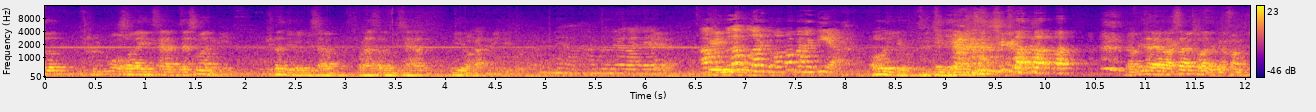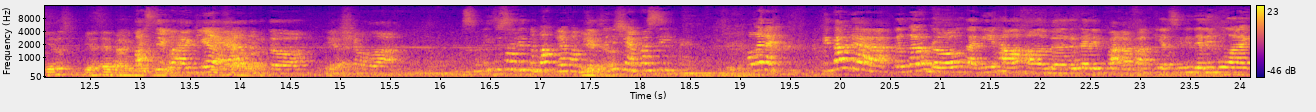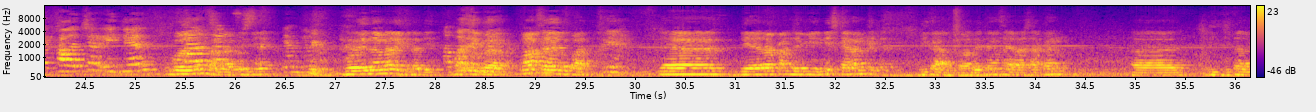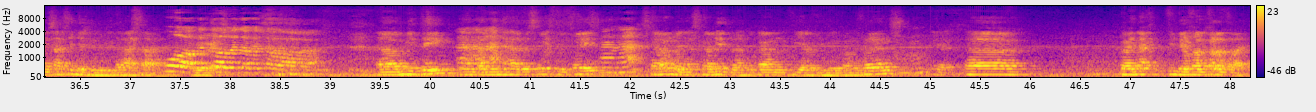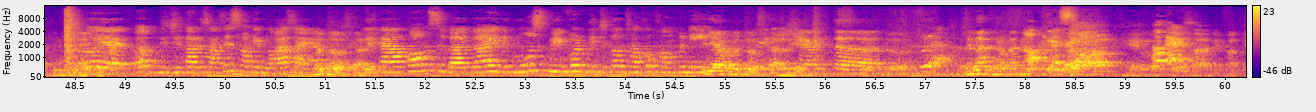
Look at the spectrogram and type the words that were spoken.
selain sehat jasmani, kita juga bisa merasa lebih sehat di rohani gitu. Ya, alhamdulillah ya. Iya. Alhamdulillah keluarga bapak bahagia. Oh iya, juga. Tapi saya rasa keluarga vampirus biasanya bahagia. Pasti bahagia ya, tentu. Iya. Insya Allah. Sebenarnya itu susah ditebak ya Pankir, Iya. ini siapa sih? Oke deh, kita udah denger dong tadi hal-hal baru dari para Pankir sini dari mulai culture agent, Boleh nambah ya? gimana? Boleh nama lagi tadi? Apa Masih Maaf saya lupa. Iya. Dan di era pandemi ini sekarang kita di kantor itu yang saya rasakan eh, digitalisasi jadi lebih terasa. Wah, betul betul betul. Eh, meeting yang Ah. tadinya harus face to face Aha. sekarang banyak sekali dilakukan via video conference. Mhm. Ya, eh, banyak video conference lah intinya. Oh ya, oh, digitalisasi semakin terasa ya. Betul sekali. Di Telkom sebagai the most preferred digital telco company. Iya, betul sekali. Betul. Terima kasih. Oke, sih. Oke.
